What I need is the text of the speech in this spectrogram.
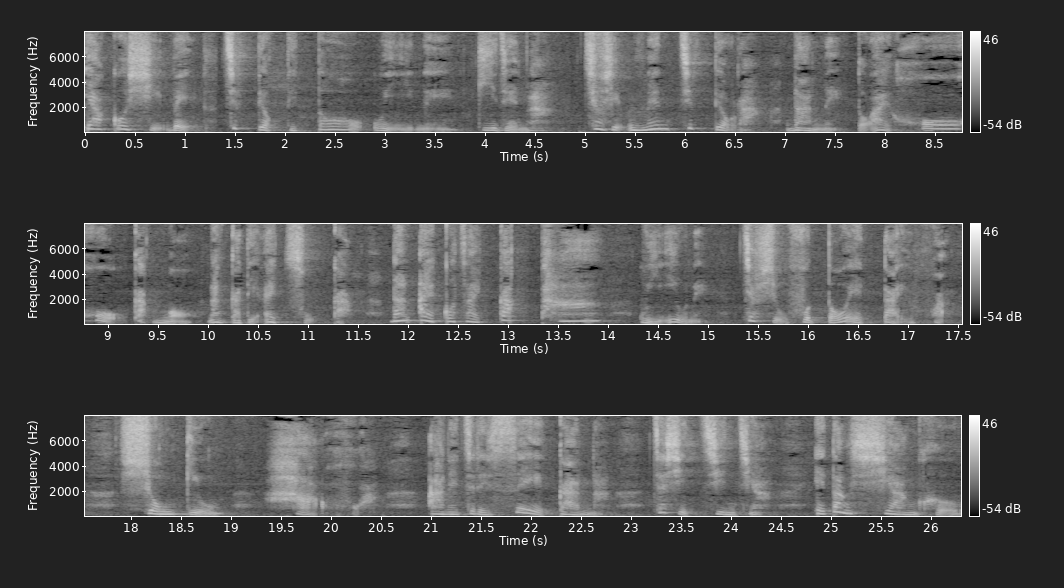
抑个是要执着伫倒位呢？既然啊，就是毋免执着啦，咱呢都爱好好觉悟，咱家己爱自觉，咱爱搁再觉他，唯有呢接受佛陀的大法，上求下化，安尼即个世间呐，才是真正会当祥和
